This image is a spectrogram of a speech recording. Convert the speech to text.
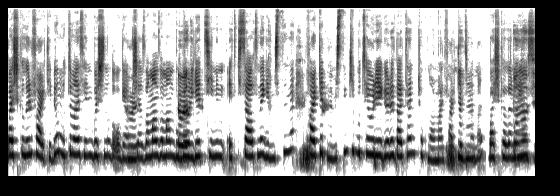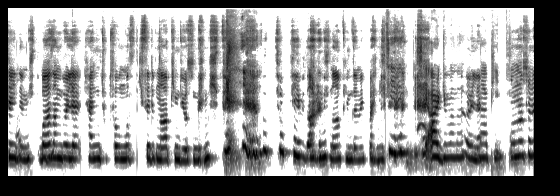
başkaları fark ediyor. Muhtemelen senin başına da o gelmiş. Evet. Yani zaman zaman bu Evet. gölge T'nin etkisi altına girmişsin ve fark etmemişsin ki bu teoriye göre zaten çok normal fark etmemen. Başkalarına Bana yansıtman. şey demişti. Bazen böyle kendini çok savunması hissedip ne yapayım diyorsun demişti. çok iyi bir davranış ne yapayım demek bence. T'nin şey argümanı. Öyle. Ne yapayım? Ondan sonra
